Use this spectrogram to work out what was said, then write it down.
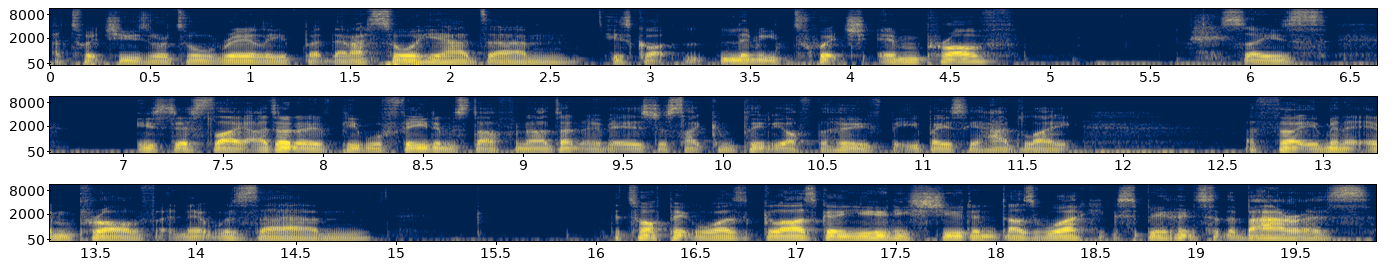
a Twitch user at all, really. But then I saw he had um, he's got Limmy Twitch Improv, so he's he's just like I don't know if people feed him stuff, and I don't know if it is just like completely off the hoof. But he basically had like a thirty minute improv, and it was um, the topic was Glasgow Uni student does work experience at the Barrows.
